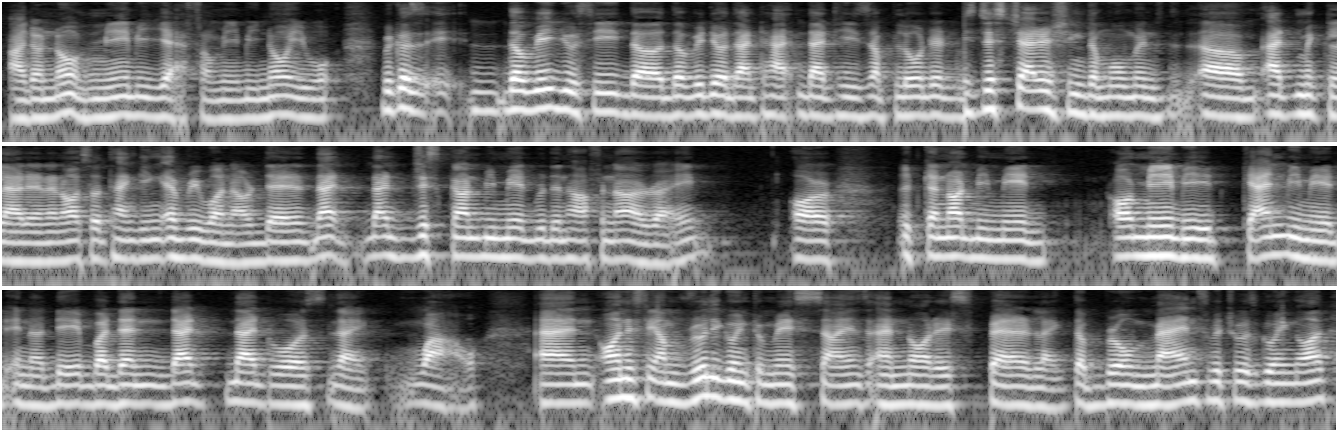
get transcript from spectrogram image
I don't know, maybe yes or maybe no. You because it, the way you see the the video that ha- that he's uploaded, he's just cherishing the moment uh, at McLaren and also thanking everyone out there. That that just can't be made within half an hour, right? Or it cannot be made, or maybe it can be made in a day. But then that that was like wow and honestly, I'm really going to miss Sainz and Norris pair, like the bromance which was going on.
